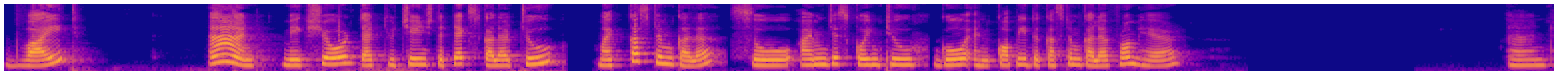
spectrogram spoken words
white and make sure that you change the text color to my custom color. So I'm just going to go and copy the custom color from here. And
